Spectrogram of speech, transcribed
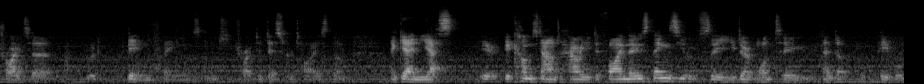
try to you would bin things and try to discretize them. Again, yes, it, it comes down to how you define those things. You, obviously, you don't want to end up with people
